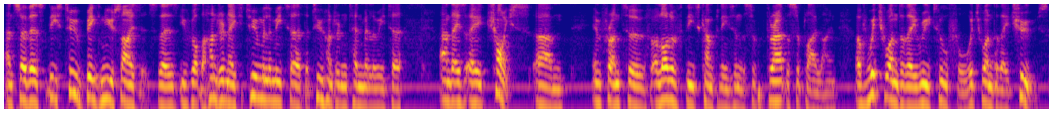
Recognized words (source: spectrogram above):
And so there's these two big new sizes. There's you've got the 182 millimeter, the 210 millimeter, and there's a choice um, in front of a lot of these companies in the, throughout the supply line of which one do they retool for, which one do they choose.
